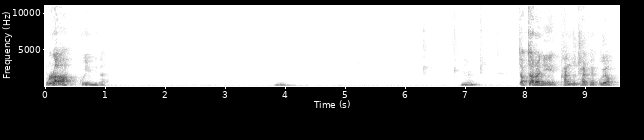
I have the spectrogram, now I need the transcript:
볼락 구이입니다. 음. 음. 짭짤하니 간도 잘 뱄고요.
